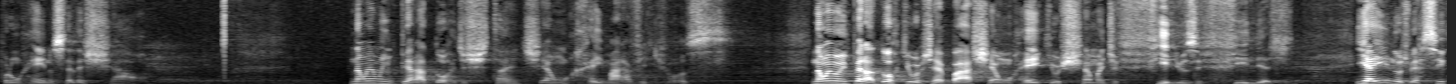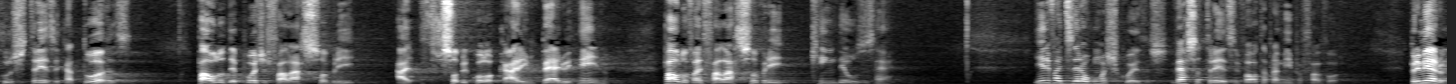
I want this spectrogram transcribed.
por um reino celestial. Não é um imperador distante, é um rei maravilhoso. Não é um imperador que os rebaixa, é um rei que os chama de filhos e filhas. E aí, nos versículos 13 e 14, Paulo, depois de falar sobre, sobre colocar império e reino, Paulo vai falar sobre quem Deus é. E ele vai dizer algumas coisas. Verso 13, volta para mim, por favor. Primeiro,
